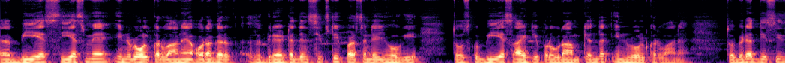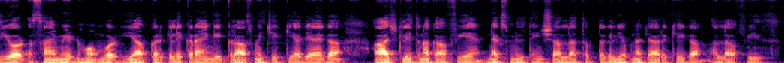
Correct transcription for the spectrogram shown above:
बी एस सी एस में इनरोल करवाना है और अगर ग्रेटर देन सिक्सटी परसेंटेज होगी तो उसको B S I T program के अंदर इनरोल करवाना है। तो बेटा this is your assignment homework ये आप करके लेकर आएँगे क्लास में चेक किया जाएगा। आज के लिए इतना काफ़ी है। नेक्स्ट मिलते हैं इंशाल्लाह, तब तक के लिए अपना ख्याल रखिएगा। अल्लाह हाफिज़।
